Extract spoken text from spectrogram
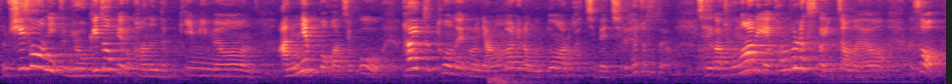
좀 시선이 좀 여기저기로 가는 느낌이면 안 예뻐가지고 화이트 톤의 그런 양말이랑 운동화를 같이 매치를 해줬어요. 제가 종아리에 컴플렉스가 있잖아요. 그래서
